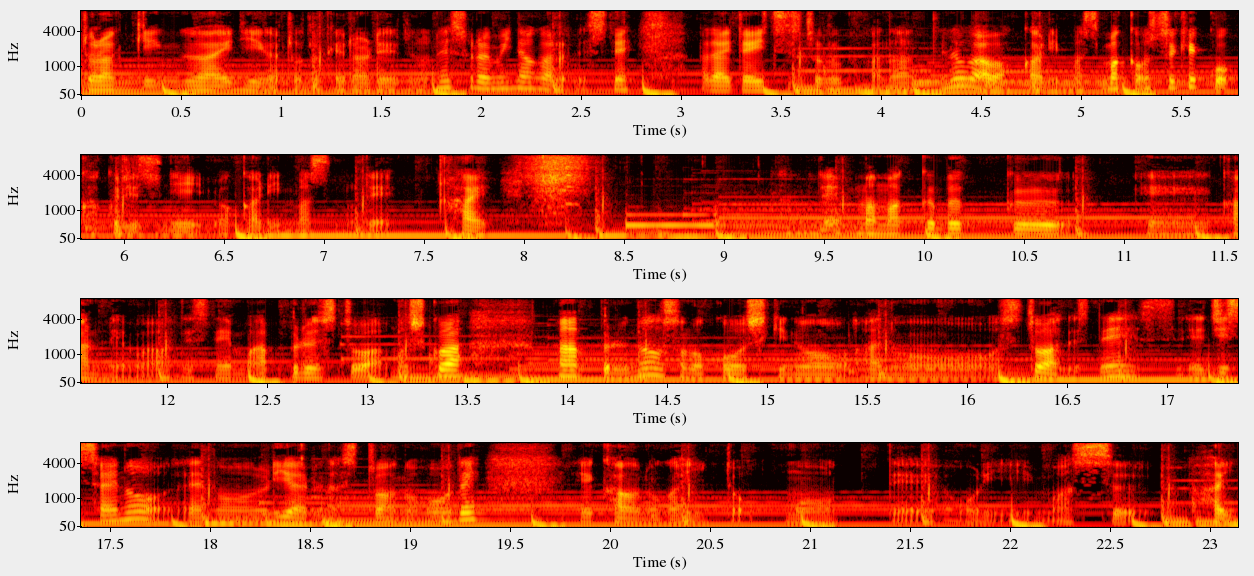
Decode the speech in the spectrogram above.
トラッキング ID が届けられるので、それを見ながらですね、だいたいつ届くかなっていうのがわかります。まあ、それ結構確実にわかりますので、はい。なので、まあ、MacBook えー、関連はですね、Apple Store、もしくは Apple のその公式の、あのストアですね、実際のあのリアルなストアの方で買うのがいいと思っております。はい。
